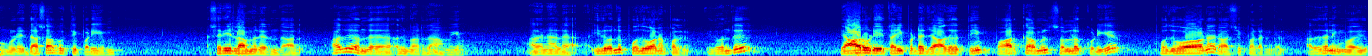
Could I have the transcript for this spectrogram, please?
உங்களுடைய தசாபக்திப்படியும் சரியில்லாமல் இருந்தால் அது அந்த அது மாதிரி தான் அமையும். அதனால் இது வந்து பொதுவான பலன். இது வந்து யாருடைய தனிப்பட்ட ஜாதகத்தையும் பார்க்காமல் சொல்லக்கூடிய பொதுவான ராசி பலன்கள். அதுதான் நீங்கள் இது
